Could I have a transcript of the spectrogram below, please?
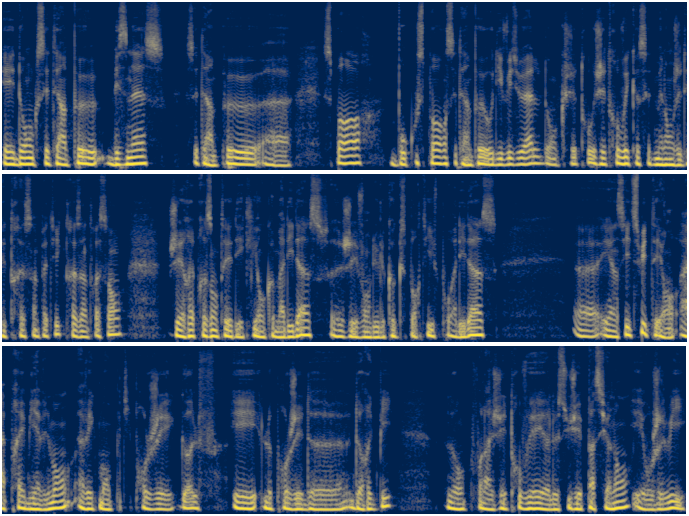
Et donc, c'était un peu business, c'était un peu sport, beaucoup sport, c'était un peu audiovisuel. Donc j'ai trouvé que cette mélange était très sympathique, très intéressant. J'ai représenté des clients comme Adidas, euh, j'ai vendu le coq sportif pour Adidas, euh, et ainsi de suite. Et après, bien évidemment, avec mon petit projet golf et le projet de, de rugby. Donc voilà, j'ai trouvé le sujet passionnant et aujourd'hui,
